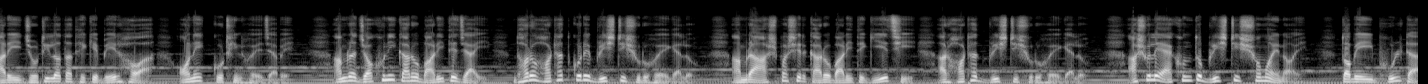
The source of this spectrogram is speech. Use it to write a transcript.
আর এই জটিলতা থেকে বের হওয়া অনেক কঠিন হয়ে যাবে। আমরা যখনই কারও বাড়িতে যাই, ধরো হঠাৎ করে বৃষ্টি শুরু হয়ে গেল। আমরা আশপাশের কারও বাড়িতে গিয়েছি আর হঠাৎ বৃষ্টি শুরু হয়ে গেল। আসলে এখন তো বৃষ্টির সময় নয়, তবে এই ভুলটা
